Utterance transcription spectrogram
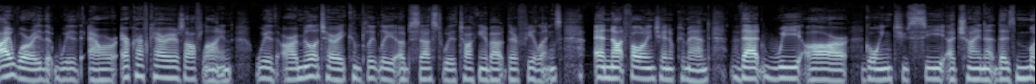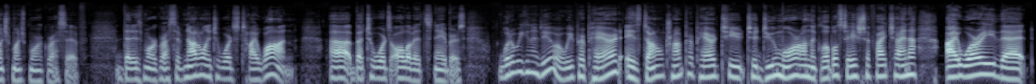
I worry that with our aircraft carriers offline, with our military completely obsessed with talking about their feelings and not following chain of command, that we are going to see a China that is much, much more aggressive, that is more aggressive not only towards Taiwan, uh, but towards all of its neighbors. What are we going to do? Are we prepared? Is Donald Trump prepared to to do more on the global stage to fight China? I worry that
